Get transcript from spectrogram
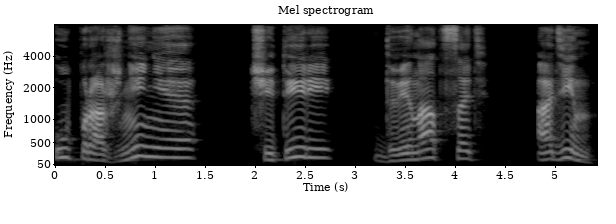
Упражнение 4, 12, 1.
